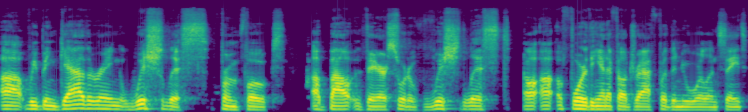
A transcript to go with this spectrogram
Uh, we've been gathering wish lists from folks about their sort of wish list uh, uh, for the NFL draft for the New Orleans Saints.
